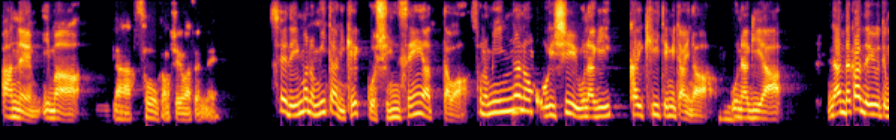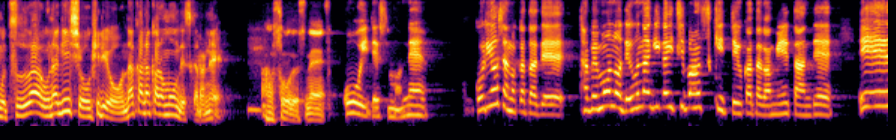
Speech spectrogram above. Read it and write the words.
あんねん、今。あそうかもしれませんね。せいで今の見たに結構新鮮やったわ。そのみんなの美味しいうなぎ一回聞いてみたいな。うなぎ屋。なんだかんだ言うても通はうなぎ消費量なかなかのもんですからね。あそうですね。多いですもんね。ご利用者の方で食べ物でうなぎが一番好きっていう方が見えたんで、え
